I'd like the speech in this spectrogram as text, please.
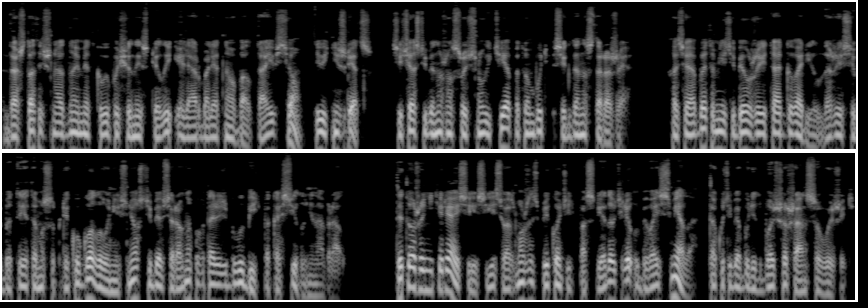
«Достаточно одной метко выпущенной стрелы или арбалетного болта, и все. Ты ведь не жрец. Сейчас тебе нужно срочно уйти, а потом будь всегда на стороже. Хотя об этом я тебе уже и так говорил. Даже если бы ты этому сопляку голову не снес, тебя все равно попытались бы убить, пока силу не набрал. Ты тоже не теряйся, если есть возможность прикончить последователя, убивай смело. Так у тебя будет больше шансов выжить.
